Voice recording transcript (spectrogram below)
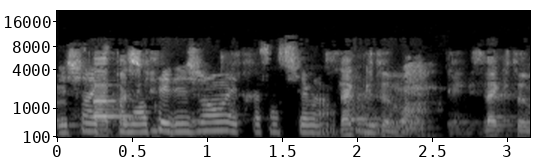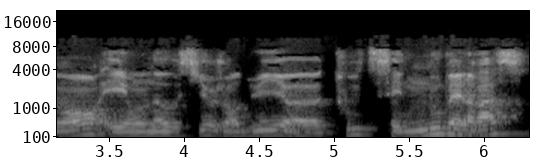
des chiens extrêmement intelligents et très sensibles. Exactement, exactement Et on a aussi aujourd'hui euh, toutes ces nouvelles races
